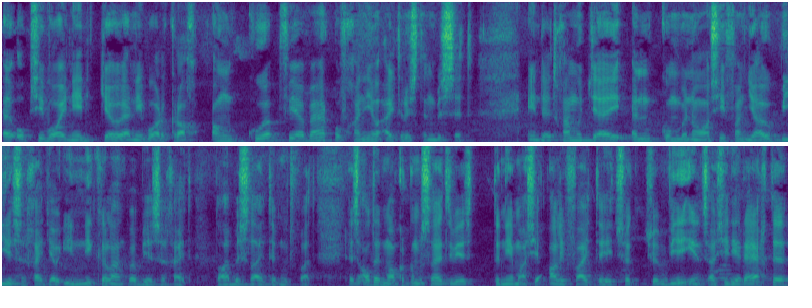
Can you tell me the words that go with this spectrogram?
'n opsie waar jy net jou hernubare krag aankoop vir jou werk of gaan jy jou uitrusting besit? En dit gaan moet jy in kombinasie van jou besigheid, jou unieke landboubesigheid, daai besluite moet vat. Dit is altyd maklik om besluite te wees te neem as jy al die feite het. So so weer eens, as jy die regte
